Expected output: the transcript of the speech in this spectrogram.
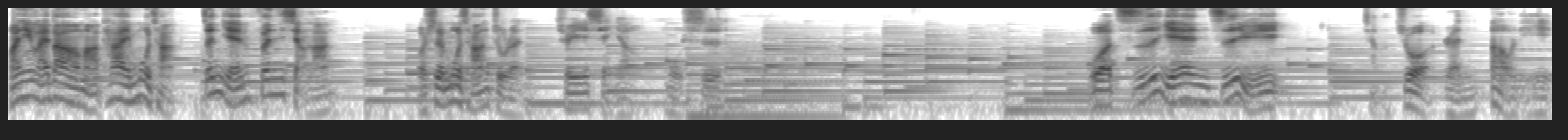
欢迎来到马太牧场真言分享栏，我是牧场主人崔显耀牧师。我直言直语，讲做人道理。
